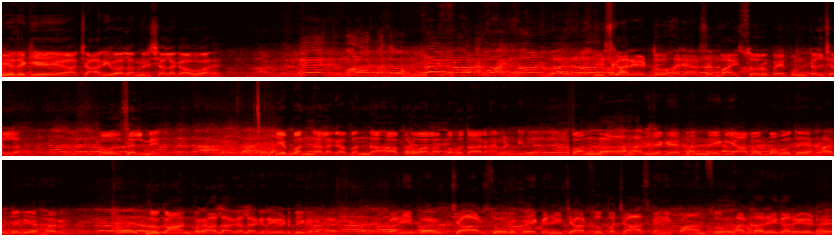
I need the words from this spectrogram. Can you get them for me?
ये देखिए, ये अचारी वाला मिर्चा लगा हुआ है। इसका रेट 2000 से 2200 रुपये कुंटल चल रहा है होलसेल में। ये बंधा लगा, बंधा हापड़ वाला बहुत आ रहा है मंडी में। बंधा हर जगह, बंधे की आवक बहुत है, हर जगह, हर दुकान पर अलग अलग रेट बिक रहा है। कहीं पर 400 रुपए, कहीं 450 कहीं 500 हर तरह का रेट है,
